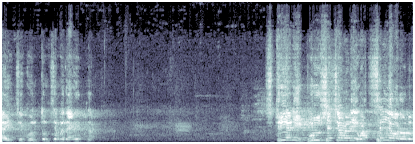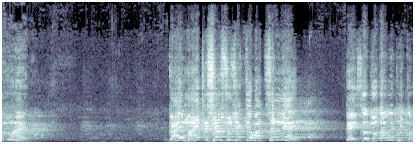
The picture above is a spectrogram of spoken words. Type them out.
आईचे गुण तुमच्यामध्ये आहेत ना. स्त्री आणि पुरुष याच्यावर आणि वात्सल्यावर अवलंबून आहे. गाय माय कशी असू शकते? वात्सल्य आहे. गाईचं दूध आम्ही पितो.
